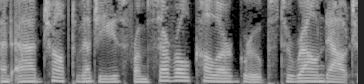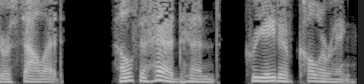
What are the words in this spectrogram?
and add chopped veggies from several color groups to round out your salad. Health ahead hint creative coloring.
